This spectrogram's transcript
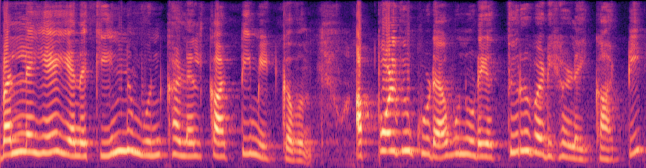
வல்லையே எனக்கு இன்னும் உன் கழல் காட்டி மீட்கவும். அப்பொழுதும் கூட உன்னுடைய திருவடிகளை காட்டி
